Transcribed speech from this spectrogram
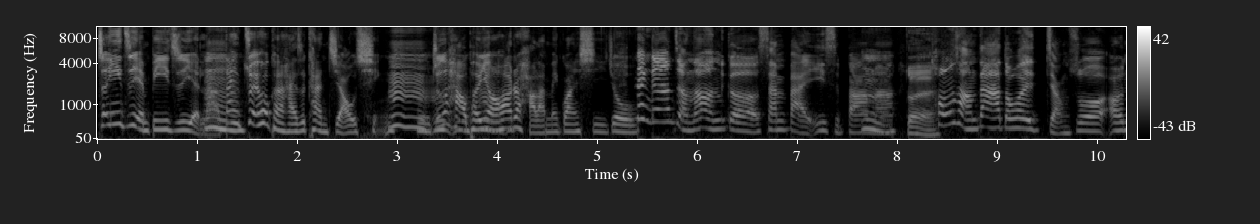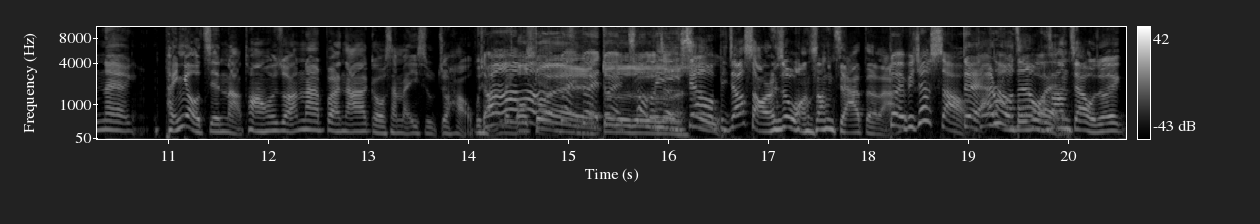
睁一只眼闭一只眼啦。但最后可能还是看交情，嗯嗯，就是好朋友的话就好了，没关系。就那刚刚讲到那个三百一十八吗？对，通常大家都会讲说哦，那朋友间呐，通常会说那不然大家给我三百一十五就好，我不想累。哦，对对对，凑个整数比较少人是往上加的啦，对，比较少。对啊，如果真的往上加，我就会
